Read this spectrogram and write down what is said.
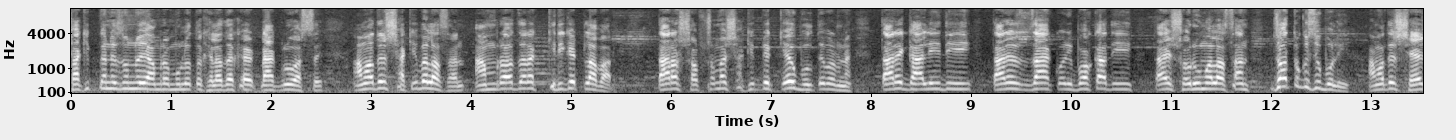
সাকিব খানের জন্যই আমরা মূলত খেলা দেখার আগ্রহ আছে। আমাদের সাকিব আল হাসান, আমরা যারা ক্রিকেট লাভার তারা সবসময় সাকিবকে কেউ বলতে পারবে না। তারে গালি দিই তারে যা করি বকা দিই তাই সরুমাল হাসান, যত কিছু বলি, আমাদের শেষ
